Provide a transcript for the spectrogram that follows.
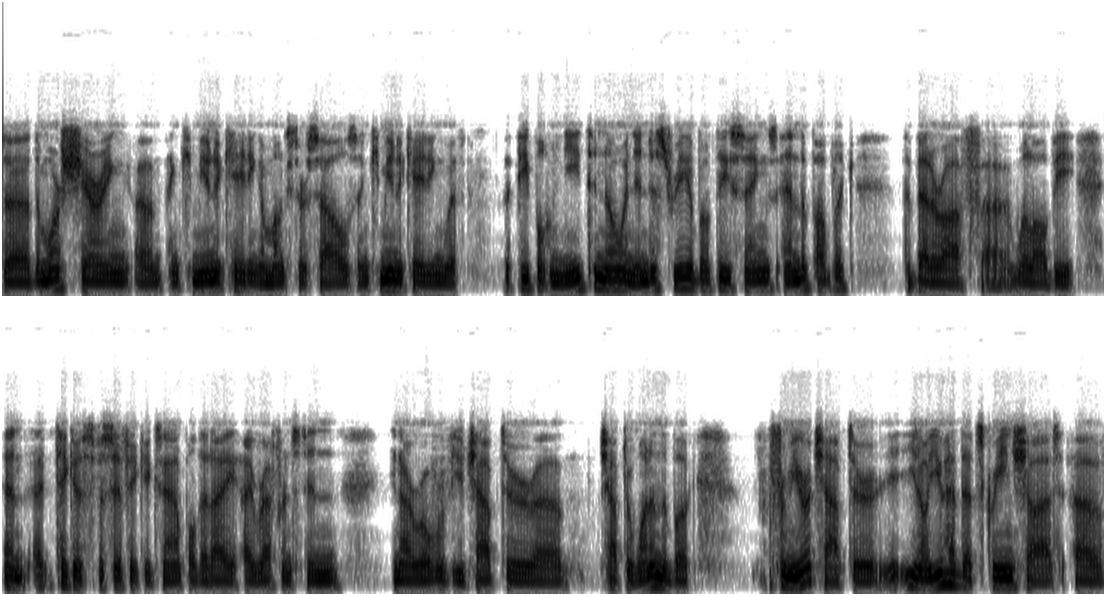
Uh, the more sharing um, and communicating amongst ourselves and communicating with the people who need to know in industry about these things and the public, the better off uh, we'll all be. And uh, take a specific example that I, I, referenced in in our overview chapter, uh, chapter one in the book. From your chapter, you know, you had that screenshot of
